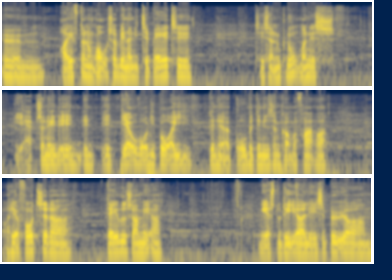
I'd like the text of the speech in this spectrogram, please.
Øhm, og efter nogle år, så vender de tilbage til, til sådan gnomernes, ja, sådan et, et, et, et bjerg, hvor de bor i, den her gruppe, Denilson ligesom kommer fra, og, og her fortsætter David så med at, med at studere og læse bøger om,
